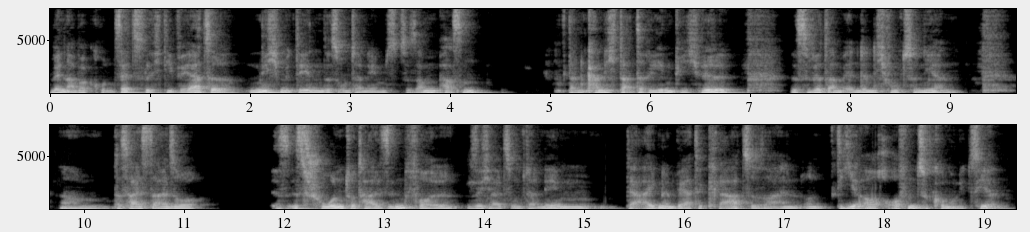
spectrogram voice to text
Wenn aber grundsätzlich die Werte nicht mit denen des Unternehmens zusammenpassen, dann kann ich da drehen, wie ich will. Es wird am Ende nicht funktionieren. Ähm, das heißt also, es ist schon total sinnvoll, sich als Unternehmen der eigenen Werte klar zu sein und die auch offen zu kommunizieren.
